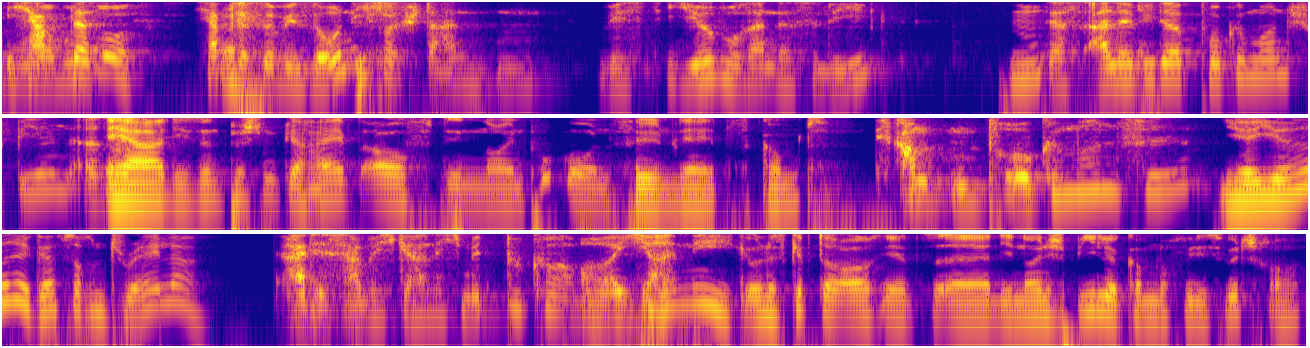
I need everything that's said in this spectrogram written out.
Ich hab muss das- los. Ich habe das sowieso nicht verstanden. Wisst ihr, woran das liegt? Hm? Dass alle wieder Pokémon spielen? Also, Ja, die sind bestimmt gehypt auf den neuen Pokémon-Film, der jetzt kommt. es kommt ein Pokémon-Film? Ja, ja, da gab's auch einen Trailer. Ja, das habe ich gar nicht mitbekommen. Oh, Yannick. Und es gibt doch auch jetzt, äh, die neuen Spiele kommen noch für die Switch raus.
